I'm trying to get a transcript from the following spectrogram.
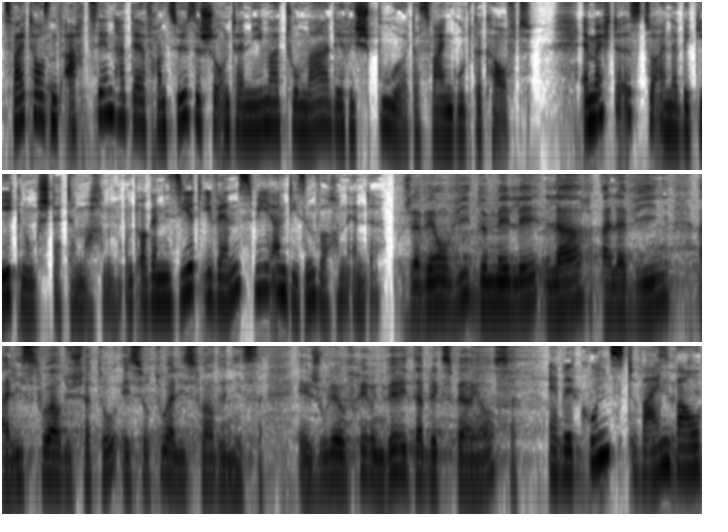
2018 hat der französische Unternehmer Thomas de Richebourg das Weingut gekauft. Er möchte es zu einer Begegnungsstätte machen und organisiert Events wie an diesem Wochenende. J'avais envie de mêler l'art à la vigne, à l'histoire du château et surtout à l'histoire de Nice. Et je voulais offrir une véritable expérience. Er will Kunst, Weinbau,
